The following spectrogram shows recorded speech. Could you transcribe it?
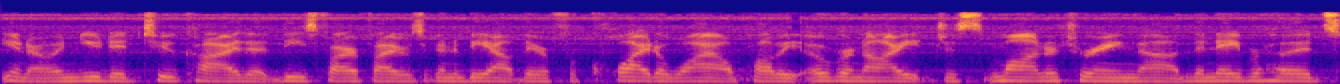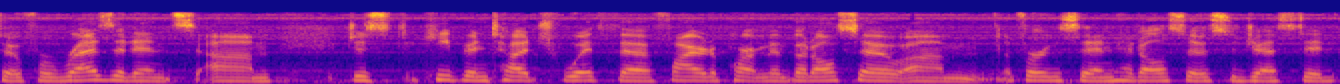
you know, and you did too, Kaj, that these firefighters are going to be out there for quite a while, probably overnight, just monitoring uh, the neighborhood. So for residents, um, just keep in touch with the fire department, but also um, Ferguson had also suggested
